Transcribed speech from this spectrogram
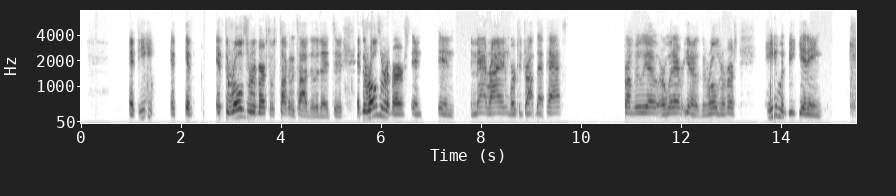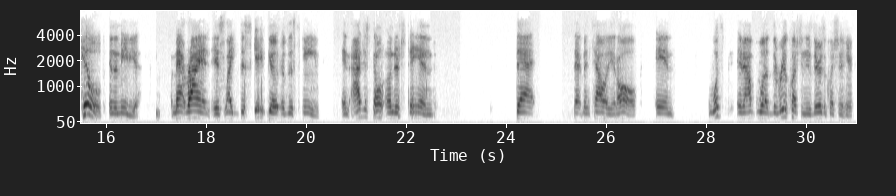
if he, if if if the roles were reversed, I was talking to Todd the other day too. If the roles were reversed and and, and Matt Ryan were to drop that pass from Julio or whatever, you know, the roles reversed, he would be getting killed in the media. Matt Ryan is like the scapegoat of this team, and I just don't understand that that mentality at all. And what's and I well, the real question is there is a question in here.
